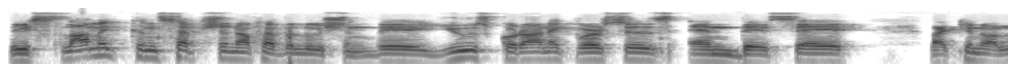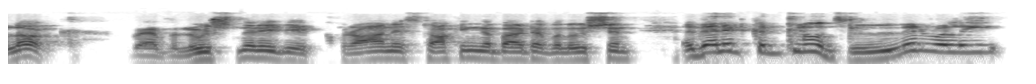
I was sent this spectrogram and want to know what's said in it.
the Islamic conception of evolution. They use Quranic verses and they say, like, you know, look, revolutionary, the Quran is talking about evolution. And then it concludes, literally,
